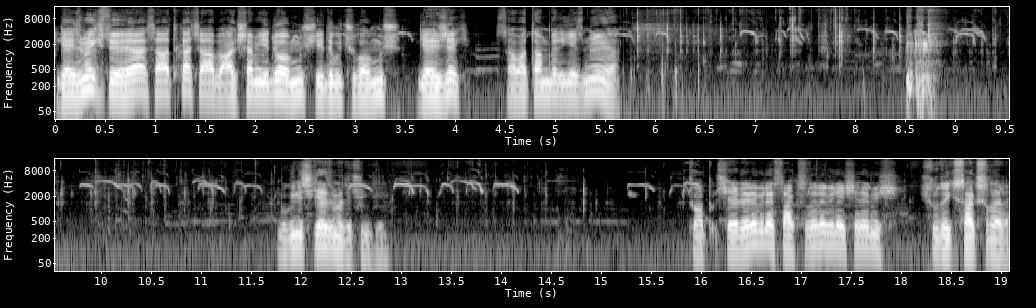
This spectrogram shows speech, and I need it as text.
Gezmek istiyor ya. Saat kaç abi? Akşam 7 olmuş, 7.30 olmuş. Gezecek. Sabahtan beri gezmiyor ya. Bugün hiç gezmedi çünkü. Top, şeyleri bile saksıları bile işelemiş. Şuradaki saksıları.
